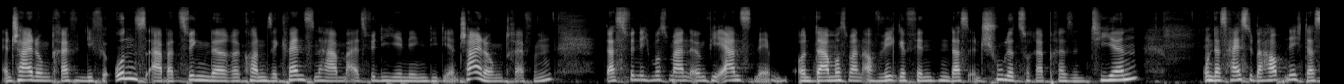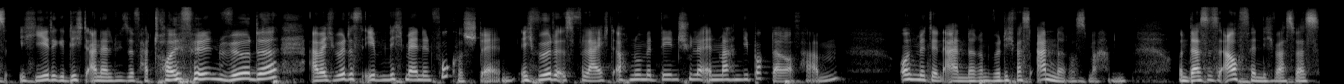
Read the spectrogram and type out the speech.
Entscheidungen treffen, die für uns aber zwingendere Konsequenzen haben als für diejenigen, die die Entscheidungen treffen. Das finde ich, muss man irgendwie ernst nehmen. Und da muss man auch Wege finden, das in Schule zu repräsentieren und das heißt überhaupt nicht, dass ich jede Gedichtanalyse verteufeln würde, aber ich würde es eben nicht mehr in den Fokus stellen. Ich würde es vielleicht auch nur mit den SchülerInnen machen, die Bock darauf haben. Und mit den anderen würde ich was anderes machen. Und das ist auch, finde ich, was, was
